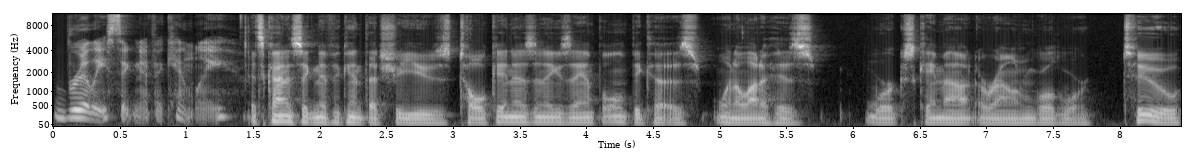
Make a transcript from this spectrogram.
really significantly. It's kind of significant that she used Tolkien as an example because when a lot of his works came out around World War II,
